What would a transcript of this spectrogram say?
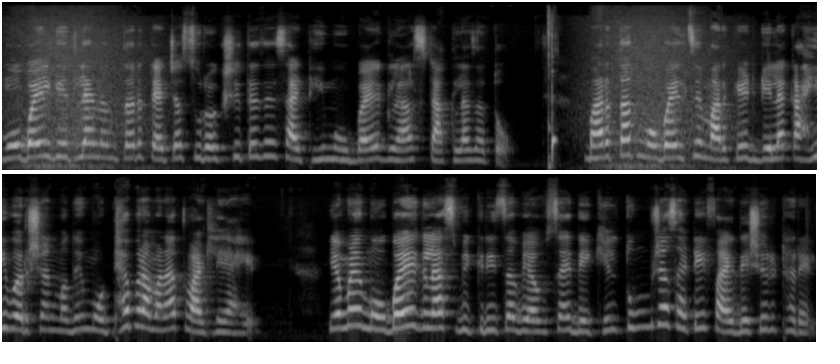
मोबाईल घेतल्यानंतर त्याच्या सुरक्षिततेसाठी मोबाईल ग्लास टाकला जातो. भारतात मोबाईलचे मार्केट गेल्या काही वर्षांमध्ये मोठ्या प्रमाणात वाढले आहे. यामुळे मोबाईल ग्लास विक्रीचा व्यवसाय देखील तुमच्यासाठी फायदेशीर ठरेल.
